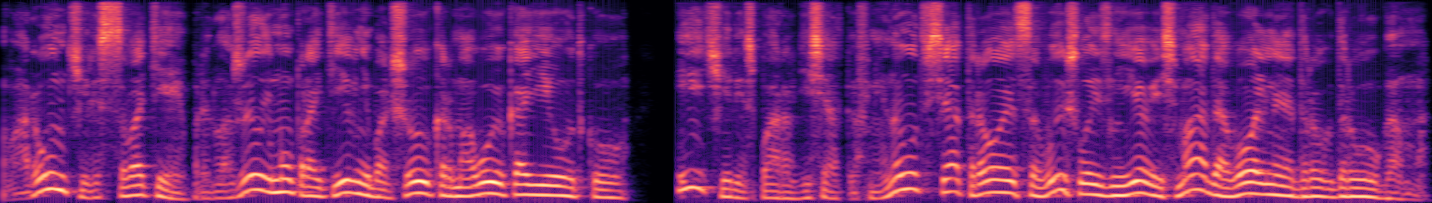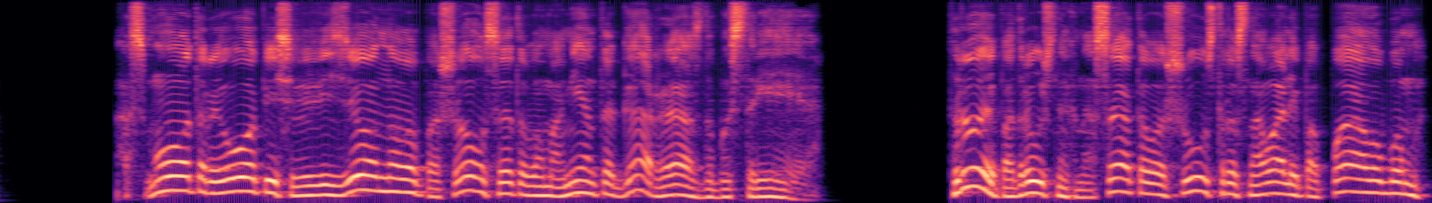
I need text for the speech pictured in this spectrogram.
Варун через Саватея предложил ему пройти в небольшую кормовую каютку, и через пару десятков минут вся троица вышла из нее весьма довольная друг другом. Осмотр и опись вывезенного пошел с этого момента гораздо быстрее. Трое подручных Носатого шустро сновали по палубам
